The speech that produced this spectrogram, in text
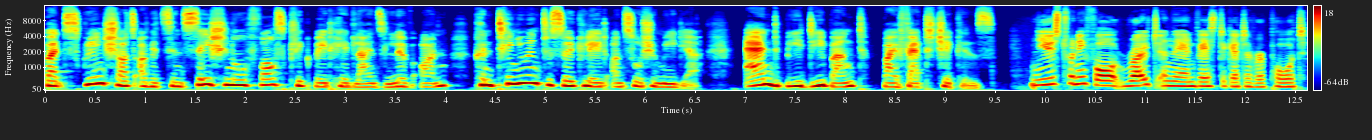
But screenshots of its sensational false clickbait headlines live on, continuing to circulate on social media and be debunked by fact checkers. News 24 wrote in their investigative report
